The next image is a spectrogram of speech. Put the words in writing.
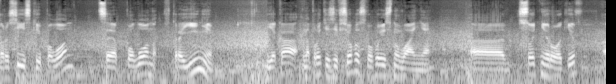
російський полон це полон в країні, яка на протязі всього свого існування е, сотні років е,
